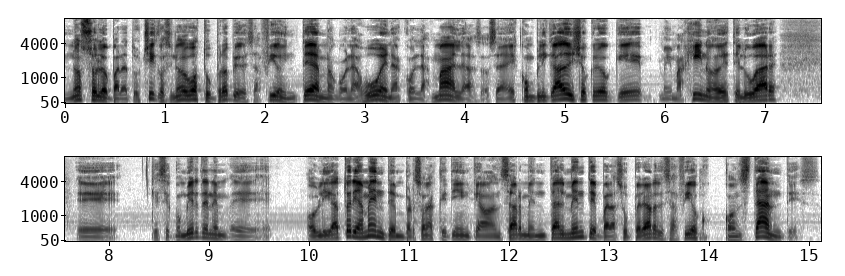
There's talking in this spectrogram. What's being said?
no solo para tus chicos, sino vos tu propio desafío interno, con las buenas, con las malas. O sea, es complicado y yo creo que, me imagino de este lugar, que se convierten en obligatoriamente en personas que tienen que avanzar mentalmente para superar desafíos constantes.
